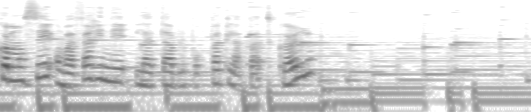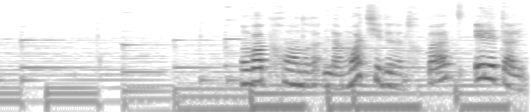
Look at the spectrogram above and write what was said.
Pour commencer, on va fariner la table pour pas que la pâte colle. On va prendre la moitié de notre pâte et l'étaler.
